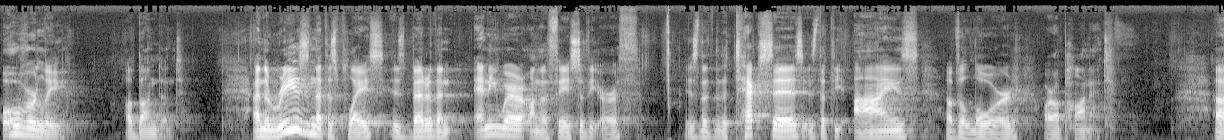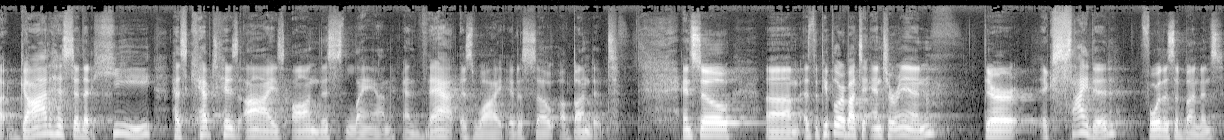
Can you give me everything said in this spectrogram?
overly abundant. And the reason that this place is better than anywhere on the face of the earth is that the text says is that the eyes of the Lord are upon it. Uh, God has said that He has kept His eyes on this land, and that is why it is so abundant. And so, um, as the people are about to enter in, they're excited for this abundance,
